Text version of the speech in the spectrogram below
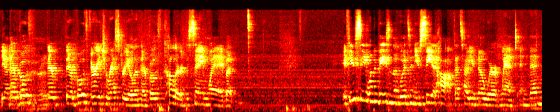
Yeah, they're both Right. they're they're both very terrestrial and they're both colored the same way, but if you see one of these in the woods and you see it hop, that's how you know where it went, and then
